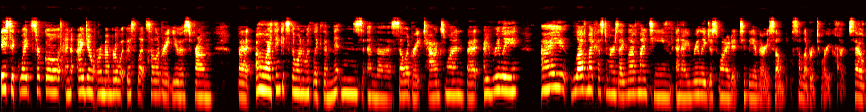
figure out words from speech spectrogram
basic white circle. And I don't remember what this Let's Celebrate You is from, but oh, I think it's the one with like the mittens and the celebrate tags one. But I really, I love my customers. I love my team. And I really just wanted it to be a very celebratory card. So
